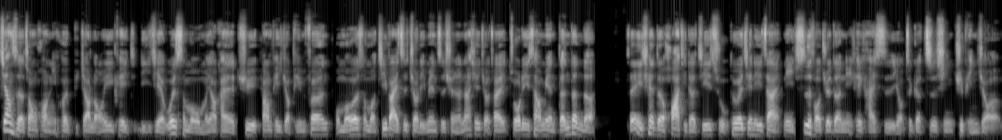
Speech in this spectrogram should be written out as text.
这样子的状况，你会比较容易可以理解为什么我们要开始去帮啤酒评分，我们为什么几百支酒里面只选了那些酒在桌历上面等等的，这一切的话题的基础都会建立在你是否觉得你可以开始有这个自信去品酒了。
